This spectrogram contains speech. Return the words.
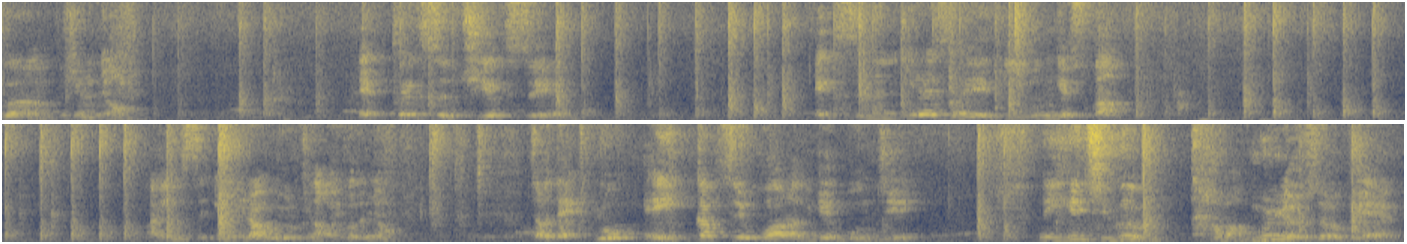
지금 보시면요. fx, gx에 x는 1에서의 미분 계수가 마이너스 1이라고 이렇게 나와 있거든요. 자, 근데 요 a 값을 구하라는 게 뭔지. 근데 이게 지금 다 맞물려 있어요, 여기에.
